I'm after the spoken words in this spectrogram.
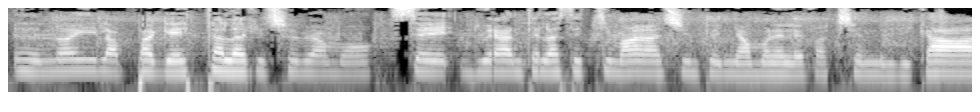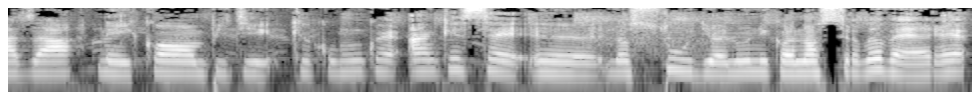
eh, noi la paghetta la riceviamo se durante la settimana ci impegniamo nelle faccende di casa, nei compiti, che comunque anche se eh, lo studio è l'unico nostro dovere,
